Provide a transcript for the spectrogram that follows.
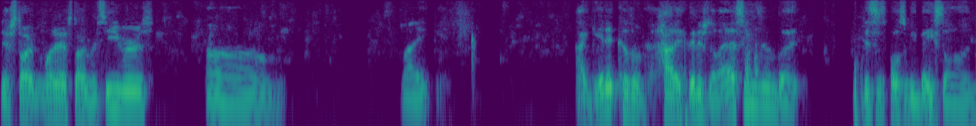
their starting one of their starting receivers. Um, like I get it because of how they finished the last season, but this is supposed to be based on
